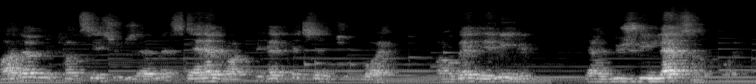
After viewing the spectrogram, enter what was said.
Adem'in tavsiyesi üzerine seher vakti herkes senin için dua etti. Ama ben eminim yani yüz binler sana dua etti.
